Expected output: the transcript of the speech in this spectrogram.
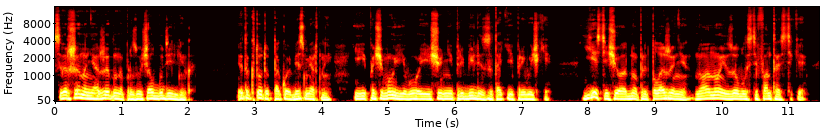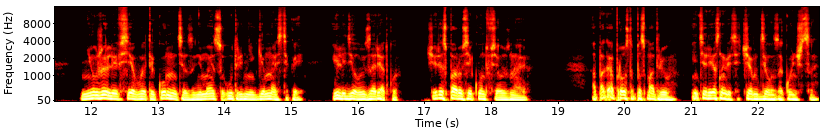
Совершенно неожиданно прозвучал будильник. Это кто тут такой бессмертный, и почему его еще не прибили за такие привычки? Есть еще одно предположение, но оно из области фантастики – Неужели все в этой комнате занимаются утренней гимнастикой или делают зарядку? Через пару секунд все узнаю. А пока просто посмотрю. Интересно ведь, чем дело закончится.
